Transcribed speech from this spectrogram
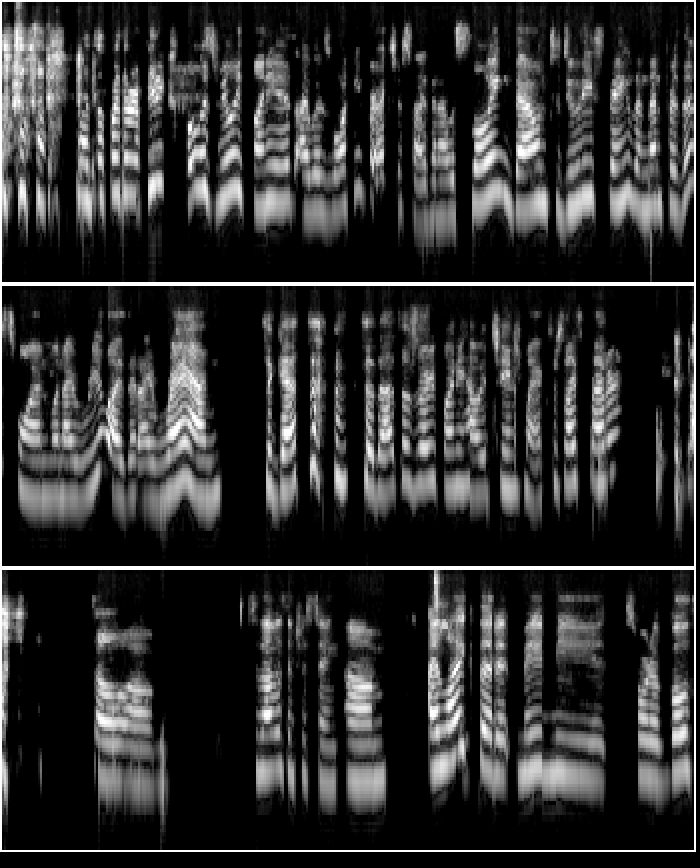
and so for the repeating, what was really funny is I was walking for exercise and I was slowing down to do these things. And then for this one, when I realized it, I ran to get to, to that. So it's very funny how it changed my exercise pattern. so, um, so that was interesting. Um, I like that it made me sort of both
